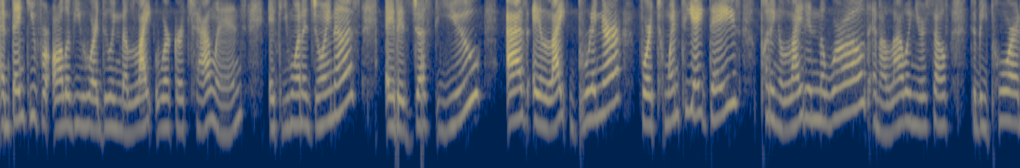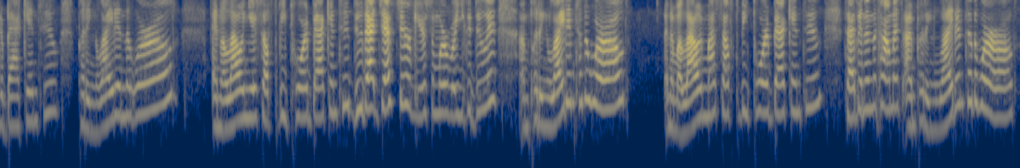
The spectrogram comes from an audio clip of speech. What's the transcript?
and thank you for all of you who are doing the Light Worker Challenge. If you want to join us, it is just you as a light bringer for 28 days, putting light in the world and allowing yourself to be poured back into, putting light in the world and allowing yourself to be poured back into. Do that gesture if you're somewhere where you could do it. I'm putting light into the world and I'm allowing myself to be poured back into. Type it in the comments. I'm putting light into the world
